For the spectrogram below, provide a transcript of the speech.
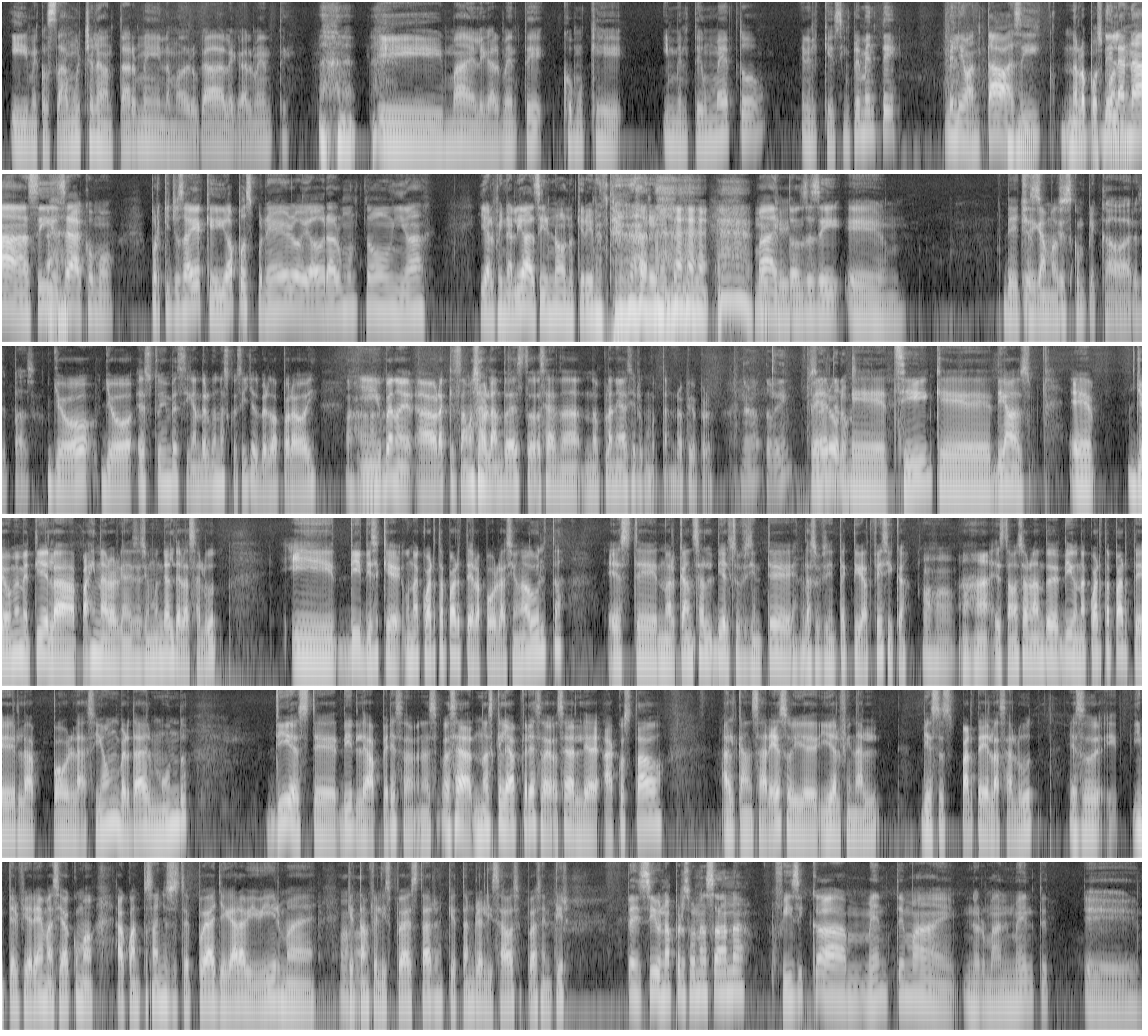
y me costaba mucho levantarme en la madrugada legalmente. y, mae, legalmente como que inventé un método en el que simplemente me levantaba así No lo pospone. de la nada, así, o sea, como porque yo sabía que iba a posponerlo, iba a durar un montón, iba y al final iba a decir, no, no quiero ir a entrenar. Ma, entonces sí, eh, De hecho, es, digamos, es complicado dar ese paso. yo, yo estoy investigando algunas cosillas, ¿verdad? Para hoy. Ajá. Y bueno, eh, ahora que estamos hablando de esto, o sea, no, no planeé decirlo como tan rápido, pero... no, no, todo bien. Pero eh, sí que, digamos, eh, yo me metí en la página de la Organización Mundial de la Salud y di- dice que una cuarta parte de la población adulta este, no alcanza el, suficiente, la suficiente actividad física. Ajá. Ajá, estamos hablando de di, una cuarta parte de la población, ¿verdad? Del mundo. Di, este, di, le da pereza. O sea, no es que le da pereza, o sea, le ha costado alcanzar eso y, y al final, di, eso es parte de la salud. Eso eh, interfiere demasiado como a cuántos años usted pueda llegar a vivir, mae, qué tan feliz pueda estar, qué tan realizado se pueda sentir. Sí, una persona sana físicamente, normalmente, eh,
